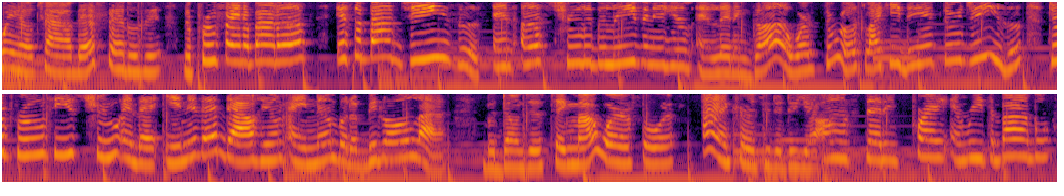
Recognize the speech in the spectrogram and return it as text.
Well, child, that settles it. The proof ain't about us, it's about Jesus and us truly believing in Him and letting God work through us like He did through Jesus to prove He's true and that any that doubt Him ain't none but a big old lie. But don't just take my word for it. I encourage you to do your own study, pray, and read the Bible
